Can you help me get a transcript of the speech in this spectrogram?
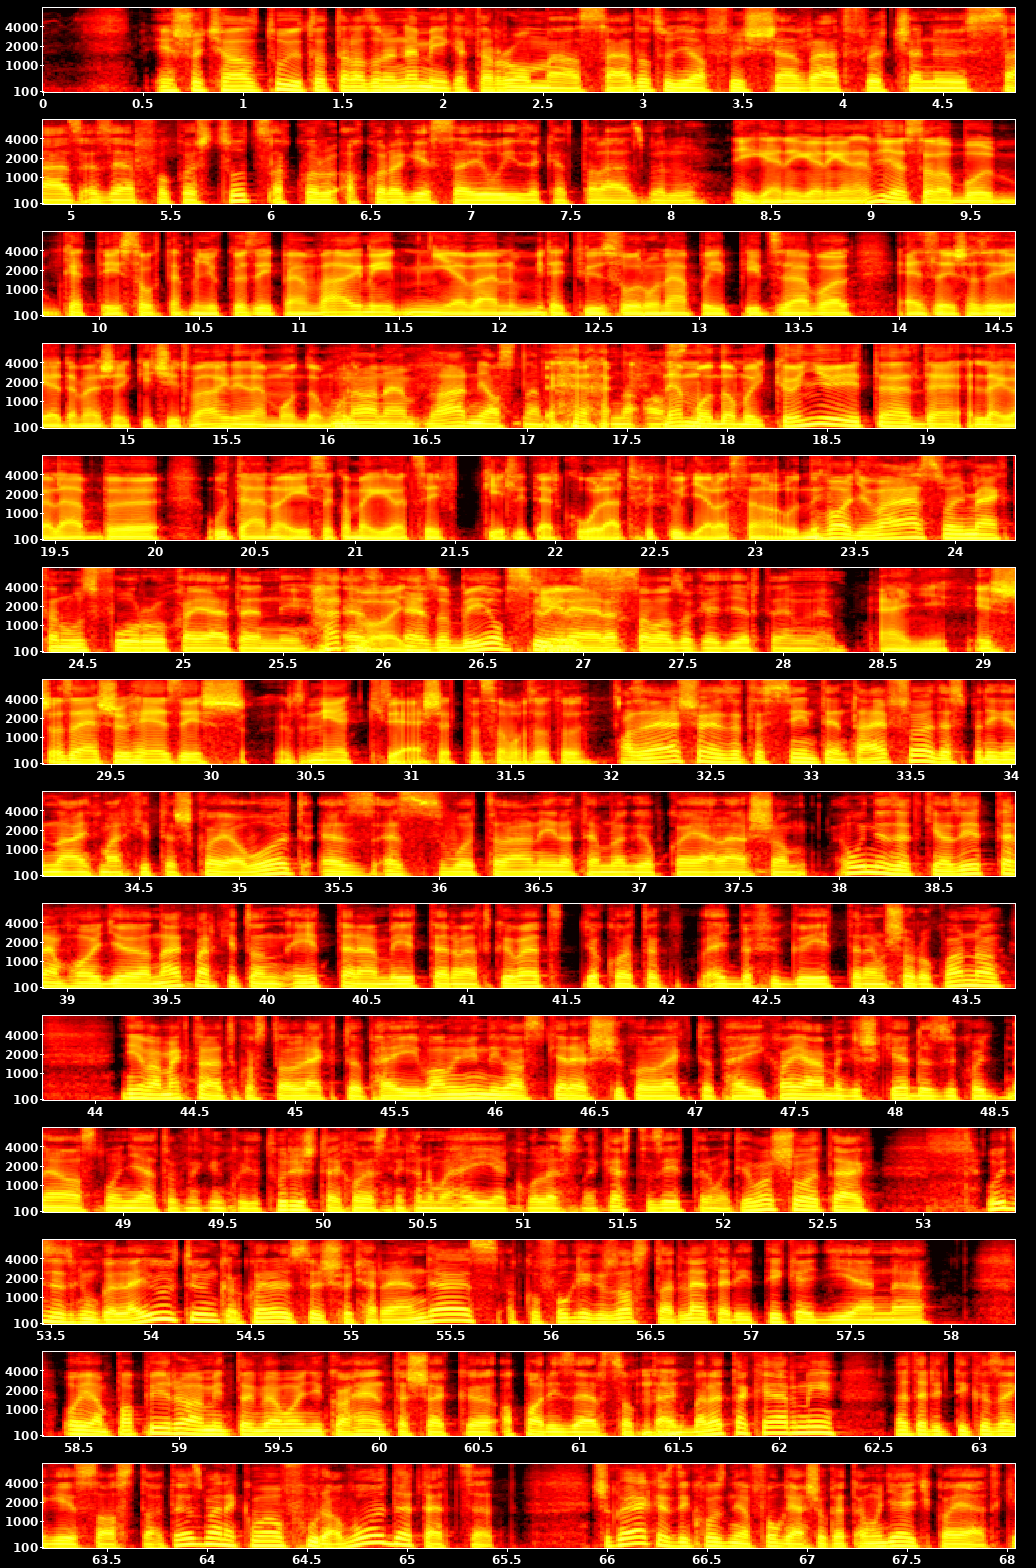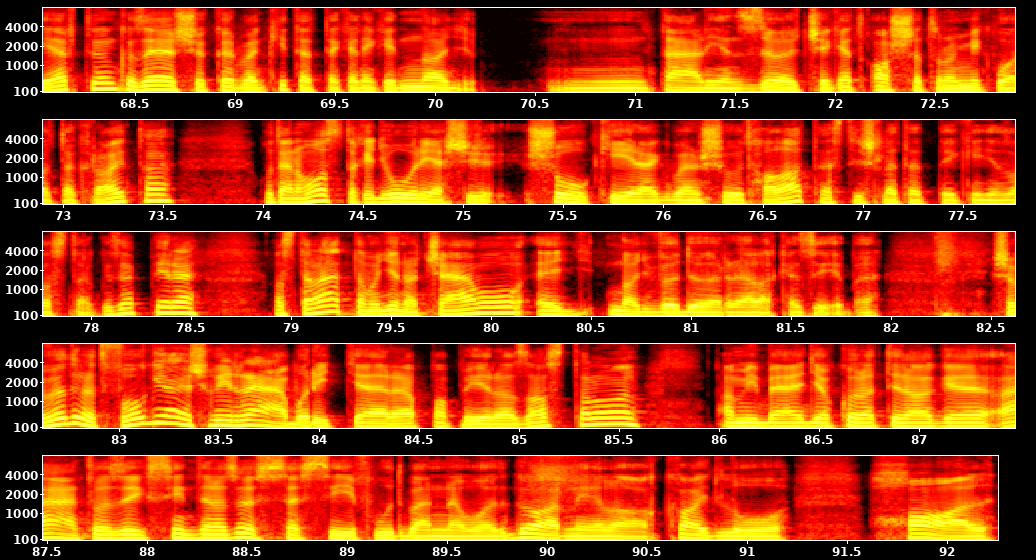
És hogyha túljutottál azon, hogy nem éget a rommá a szádat, ugye a frissen rád fröccsenő 100 ezer fokos cucc, akkor, akkor egészen jó ízeket találsz belül. Igen, igen, igen. Hát ugye azt alapból ketté is szokták mondjuk középen vágni, nyilván mint egy tűzforró nápolyi pizzával, ezzel is azért érdemes egy kicsit vágni, nem mondom, hogy... Na nem, várni azt nem. Na, azt nem, nem mondom, hogy könnyű étel, de legalább uh, utána éjszaka megigadsz egy két liter kólát, hogy tudjál aztán aludni. Vagy vársz, vagy megtanulsz forró kaját enni. Hát ez, vagy. ez a B opció, én erre szavazok egyértelműen. Ennyi. És az első helyezésnél kire esett a szavazatod? Az első helyzet ez szintén tájföld, ez pedig egy Night Market-es kaja volt, ez, ez volt talán életem legjobb kajálása. Úgy nézett ki az étterem, hogy a Night Marketon étterem éttermet követ, gyakorlatilag egybefüggő étterem sorok vannak. Nyilván megtaláltuk azt a legtöbb helyi, van, mi mindig azt keressük a legtöbb helyi kaján, meg is kérdezzük, hogy ne azt mondjátok nekünk, hogy a turisták hol lesznek, hanem a helyiek hol lesznek. Ezt az éttermet javasolták. Úgy nézett, amikor leültünk, akkor először is, hogyha rendelsz, akkor fogják az asztalt leterítik egy ilyen olyan papírral, mint amiben mondjuk a hentesek a parizert szokták uh-huh. beletekerni, leterítik az egész asztalt. Ez már nekem olyan fura volt, de tetszett. És akkor elkezdik hozni a fogásokat. Amúgy egy kaját kértünk, az első körben kitettek ennek egy nagy mm, tál ilyen zöldséget, azt sem tudom, hogy mik voltak rajta, utána hoztak egy óriási só kérekben sült halat, ezt is letették így az asztal közepére, aztán láttam, hogy jön a csávó egy nagy vödörrel a kezébe. És a vödröt fogja, és akkor ráborítja erre a papírra az asztalon, amiben gyakorlatilag áthozik szintén az összes seafood benne volt. Garnéla, kagyló, hal,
